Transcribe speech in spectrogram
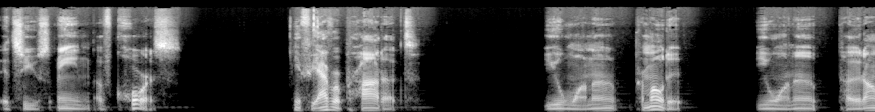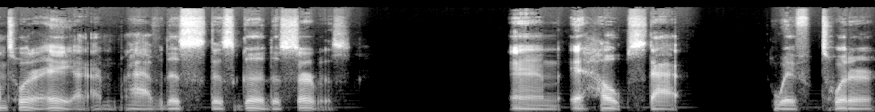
its use. I mean, of course, if you have a product, you want to promote it. You want to put it on Twitter. Hey, I, I have this this good this service, and it helps that with Twitter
